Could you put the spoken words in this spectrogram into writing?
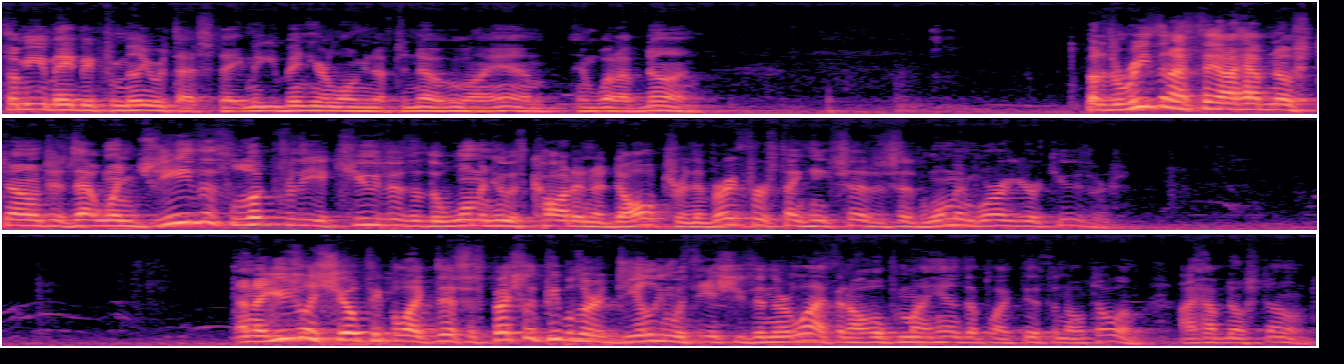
Some of you may be familiar with that statement. You've been here long enough to know who I am and what I've done. But the reason I say I have no stones is that when Jesus looked for the accusers of the woman who was caught in adultery, the very first thing he says, is, Woman, where are your accusers? And I usually show people like this, especially people that are dealing with issues in their life, and I'll open my hands up like this and I'll tell them, I have no stones.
